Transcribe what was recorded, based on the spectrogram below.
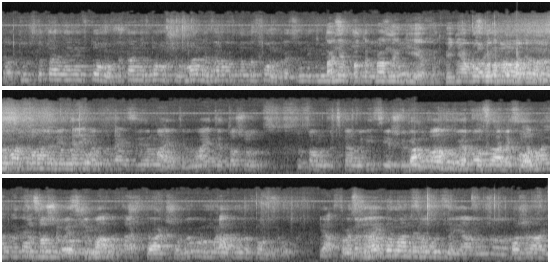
А тут питання не в тому, питання в тому, що в мене вирвав телефон, працівник в що ви протиправних розумієте? діях. Він підняв руку на громадянина. дітей ви претензій не маєте. Ви маєте те, що стосовно працівника міліції, що він вам випадку вирвав зараз я телефон. маю За те, що до ви того, знімали, що- так? Так, що вирвав у мене Так. телефон з рук. Ясно. До мене написати руки. заяву на- Бажаю,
